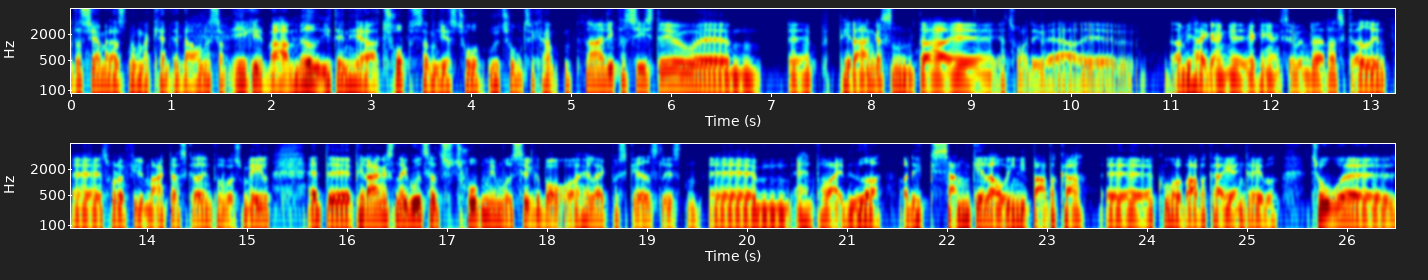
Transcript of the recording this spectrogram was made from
og der ser man altså nogle markante navne, som ikke var med i den her trup, som Jes Torup udtog til kampen. Nej, lige præcis. Det er jo øh, øh, Peter Ankersen, der, øh, jeg tror det er... Øh, og vi har ikke engang, øh, jeg kan ikke engang se, hvem det er, der er skrevet ind. Øh, jeg tror, det var Philip Mark, der har skrevet ind på vores mail, at øh, Peter Ankersen er ikke udtaget til truppen imod Silkeborg, og heller ikke på skadeslisten. Øhm, er han på vej videre, og det samme gælder jo egentlig Babacar, øh, Kumar Babacar i angrebet. To øh,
